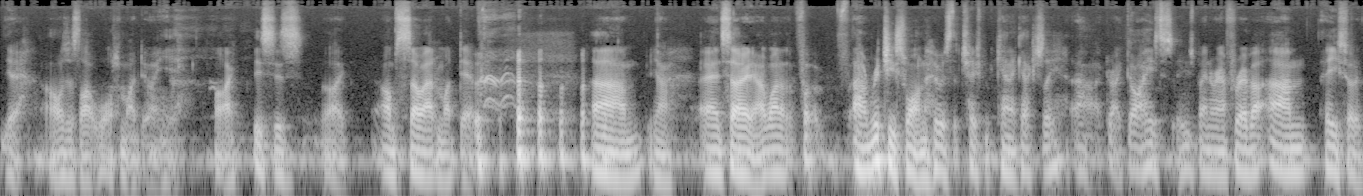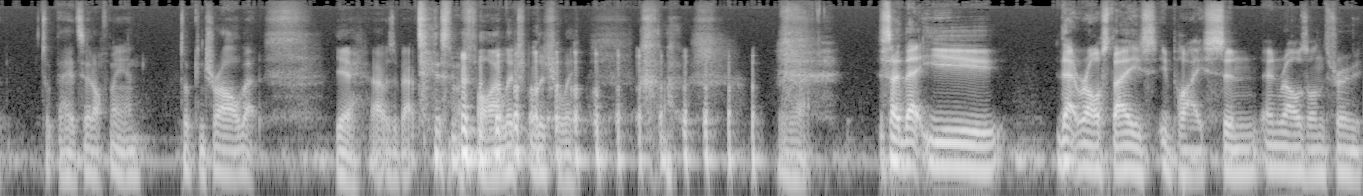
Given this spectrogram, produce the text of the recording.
yeah, I was just like, "What am I doing here? Like, this is like I'm so out of my depth." um, yeah, and so yeah, one of the, uh, Richie Swan, who was the chief mechanic, actually, uh, great guy. He's he's been around forever. Um, he sort of took the headset off me and took control, but. Yeah, that was a baptism of fire, lit- literally. So that year, that role stays in place and, and rolls on through.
